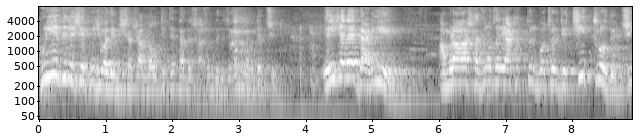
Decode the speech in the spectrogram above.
ঘুরিয়ে ফিরে সে পুঁজিবাদী বিশ্বাসে আমরা অতীতে তাদের শাসন দেখেছি বর্তমানে দেখছি। এই জায়গায় দাঁড়িয়ে আমরা স্বাধীনতার আটাত্তর বছরের যে চিত্র দেখছি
